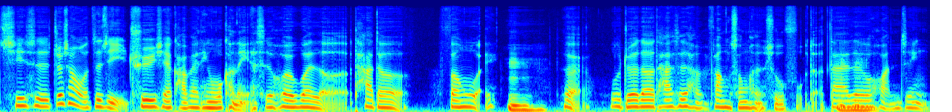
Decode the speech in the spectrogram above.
其实就像我自己去一些咖啡厅，我可能也是会为了它的氛围，嗯，对我觉得它是很放松、很舒服的，待在这个环境。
